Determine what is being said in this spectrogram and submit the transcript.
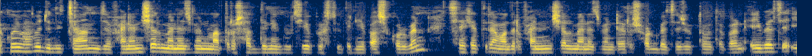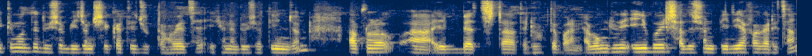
একইভাবে যদি চান যে ফাইন্যান্সিয়াল ম্যানেজমেন্ট মাত্র সাত দিনে গুছিয়ে প্রস্তুতি নিয়ে পাস করবেন, সেক্ষেত্রে আমাদের ফাইন্যান্সিয়াল ম্যানেজমেন্টের শর্ট ব্যাচে যুক্ত হতে পারেন। এই ব্যাচে ইতিমধ্যে দুইশো বিশ জন শিক্ষার্থী যুক্ত হয়েছে, এখানে দুইশো তিনজন আপনারা এই ব্যাচটাতে ঢুকতে পারেন। এবং যদি এই বইয়ের সাজেশন পিডিএফ আকারে চান,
